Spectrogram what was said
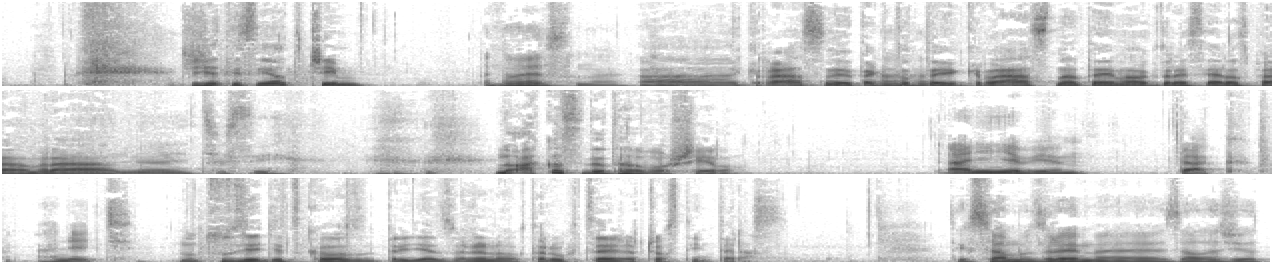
Čiže ty si odčím. No jasné. Á, krásne, tak toto je krásna téma, o ktorej sa ja rozprávam rád. Ne, či si. No ako si do toho vošiel? Ani neviem. Tak, hneď. No cudzie decko príde so ženou, ktorú chceš a čo s tým teraz? Tak samozrejme záleží od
